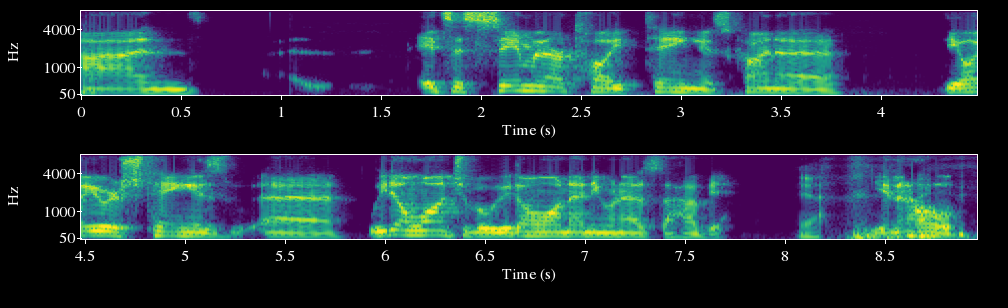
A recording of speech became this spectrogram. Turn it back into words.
and it's a similar type thing. It's kind of the Irish thing is uh, we don't want you, but we don't want anyone else to have you. Yeah, You know.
